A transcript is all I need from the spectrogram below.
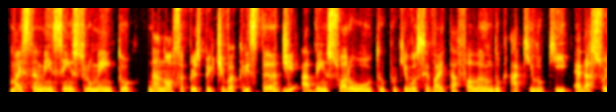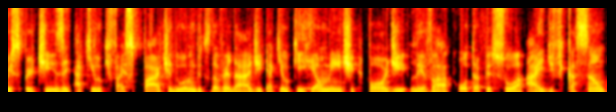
mas também ser instrumento Brasil na nossa perspectiva cristã, de abençoar o outro, porque você vai estar tá falando aquilo que é da sua expertise, aquilo que faz parte do âmbito da verdade, e aquilo que realmente pode levar outra pessoa à edificação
